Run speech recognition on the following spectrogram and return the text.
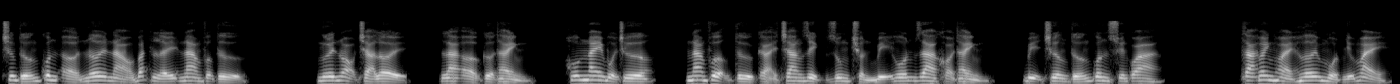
trương tướng quân ở nơi nào bắt lấy Nam Phượng Tử. Người nọ trả lời, là ở cửa thành, hôm nay buổi trưa, Nam Phượng Tử cải trang dịch dung chuẩn bị hôn ra khỏi thành, bị trương tướng quân xuyên qua. Tạ hoanh hoài hơi một nhíu mày.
